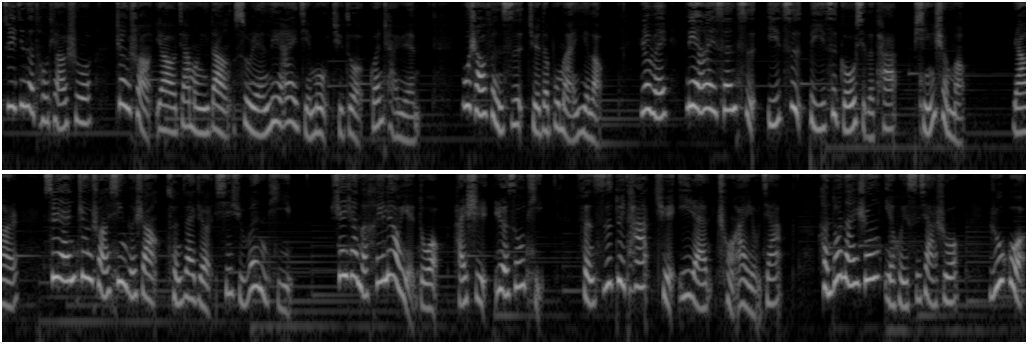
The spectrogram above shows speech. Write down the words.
最近的头条说，郑爽要加盟一档素人恋爱节目去做观察员，不少粉丝觉得不满意了，认为恋爱三次，一次比一次狗血的她凭什么？然而，虽然郑爽性格上存在着些许问题，身上的黑料也多，还是热搜体，粉丝对她却依然宠爱有加。很多男生也会私下说，如果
